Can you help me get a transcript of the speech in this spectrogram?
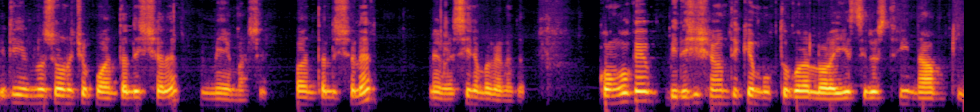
এটি উনিশশো উনিশশো পঁয়তাল্লিশ সালের মে মাসে। পঁয়তাল্লিশ সালের মে মাসে, সি নাম্বার কারেক্ট কঙ্গোকে বিদেশি শাসন থেকে মুক্ত করার লড়াইয়ের চিরস্থায়ী নাম কি?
